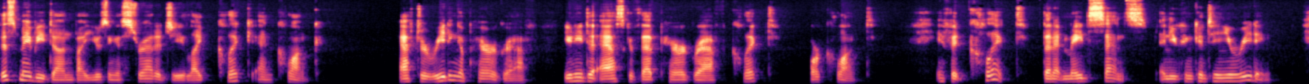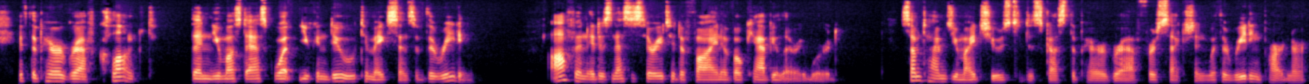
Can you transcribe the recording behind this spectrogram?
This may be done by using a strategy like click and clunk. After reading a paragraph, you need to ask if that paragraph clicked or clunked. If it clicked, then it made sense and you can continue reading. If the paragraph clunked, then you must ask what you can do to make sense of the reading. Often it is necessary to define a vocabulary word. Sometimes you might choose to discuss the paragraph or section with a reading partner,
